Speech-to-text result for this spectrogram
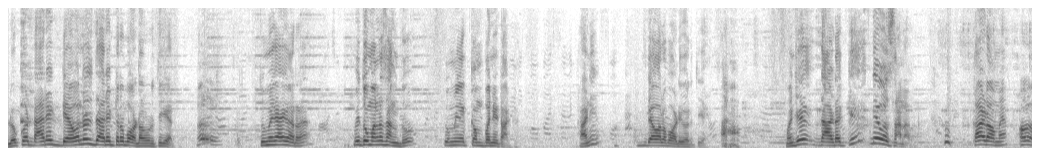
लोक डायरेक्ट देवालाच डायरेक्टर बॉर्डरवरती घेत तुम्ही काय करा मी तुम्हाला सांगतो तुम्ही एक कंपनी टाका. आणि देवाला बॉडीवरती घ्या म्हणजे दहा टक्के देवस्थानाला. काय डॉ ma'am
